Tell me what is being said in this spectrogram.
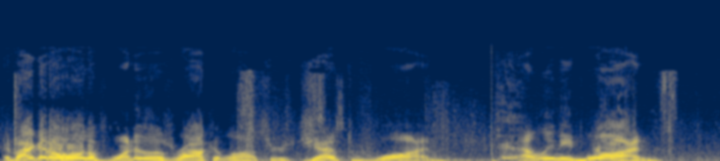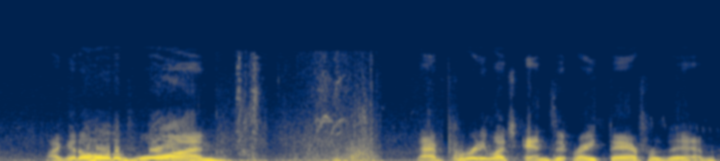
If I get a hold of one of those rocket launchers, just one, I only need one. If I get a hold of one, that pretty much ends it right there for them.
